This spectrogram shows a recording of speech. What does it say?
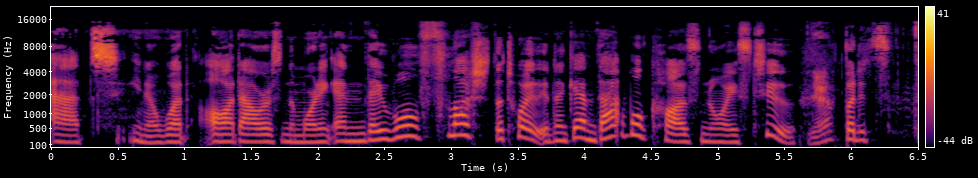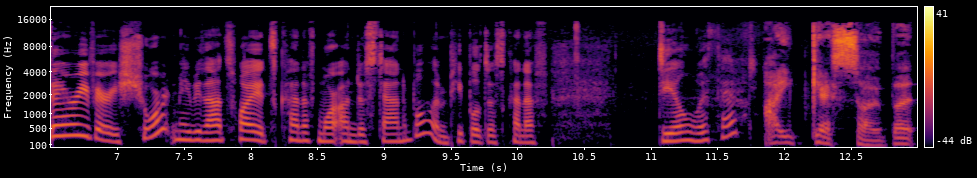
at you know what odd hours in the morning, and they will flush the toilet. And again, that will cause noise too. Yeah. But it's very, very short. Maybe that's why it's kind of more understandable, and people just kind of deal with it. I guess so, but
